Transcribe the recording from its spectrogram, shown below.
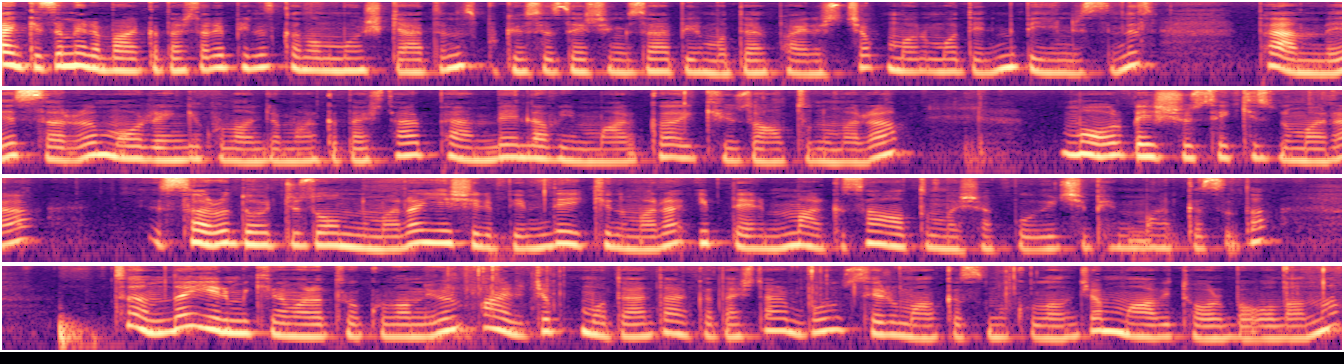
Herkese merhaba arkadaşlar. Hepiniz kanalıma hoş geldiniz. Bugün sizler için güzel bir model paylaşacağım. Umarım modelimi beğenirsiniz. Pembe, sarı, mor rengi kullanacağım arkadaşlar. Pembe Lavin marka 206 numara. Mor 508 numara. Sarı 410 numara. Yeşil ipim de 2 numara. İplerimin markası Altın Başak. Bu 3 ipim markası da. Tığımda 22 numara tığ kullanıyorum. Ayrıca bu modelde arkadaşlar bu serum halkasını kullanacağım. Mavi torba olanı.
